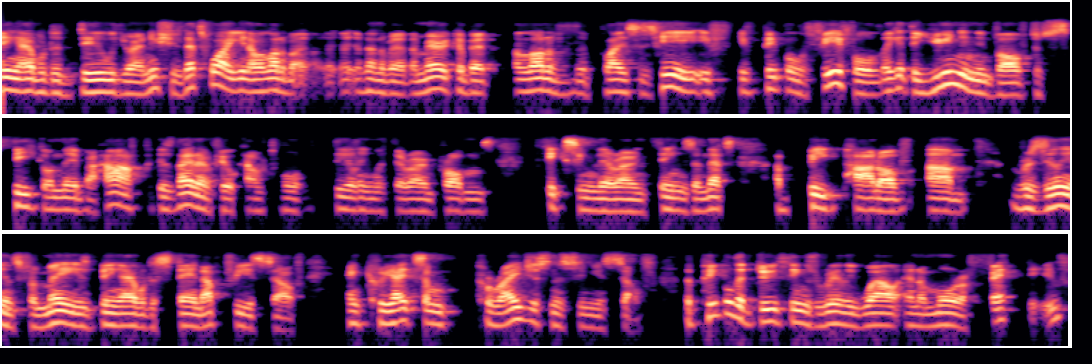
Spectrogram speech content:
being able to deal with your own issues. That's why, you know, a lot of, I don't know about America, but a lot of the places here, if, if people are fearful, they get the union involved to speak on their behalf because they don't feel comfortable dealing with their own problems, fixing their own things. And that's a big part of um, resilience for me is being able to stand up for yourself and create some courageousness in yourself. The people that do things really well and are more effective,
